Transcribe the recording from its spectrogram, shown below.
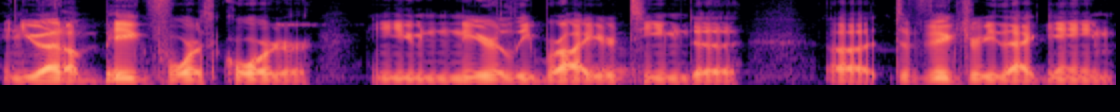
and you had a big fourth quarter, and you nearly brought your team to uh, to victory that game.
